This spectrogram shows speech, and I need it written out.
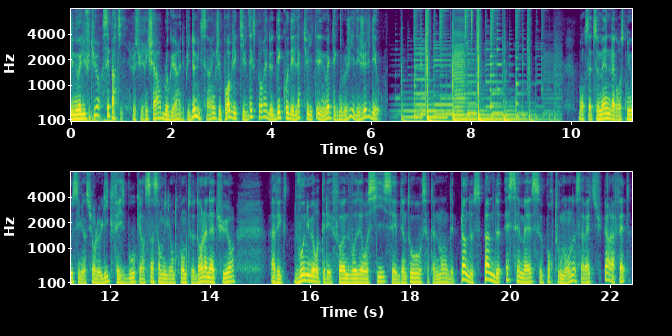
Les nouvelles du futur, c'est parti. Je suis Richard, blogueur, et depuis 2005, j'ai pour objectif d'explorer et de décoder l'actualité des nouvelles technologies et des jeux vidéo. Bon, cette semaine, la grosse news, c'est bien sûr le leak Facebook, 500 hein, millions de comptes dans la nature, avec vos numéros de téléphone, vos 06 et bientôt certainement des plein de spam de SMS pour tout le monde. Ça va être super la fête.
